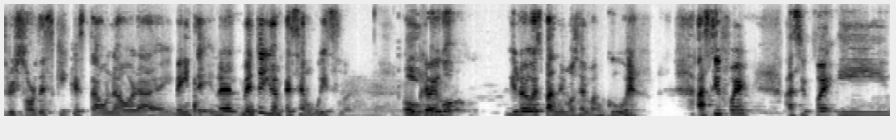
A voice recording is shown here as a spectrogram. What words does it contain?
resort de esquí que está a una hora y 20. Realmente yo empecé en Whistler y, luego, y luego expandimos en Vancouver. Así fue, así fue. Y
